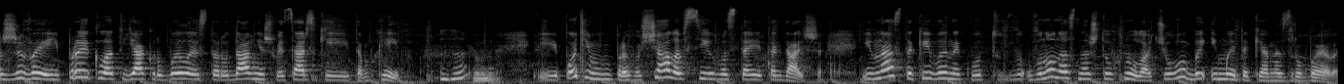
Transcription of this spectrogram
живий приклад, як робили стародавній швейцарський там хліб. І потім пригощала всіх гостей і так далі. І в нас такий виник, от воно нас наштовхнуло, чого би і ми таке не зробили.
